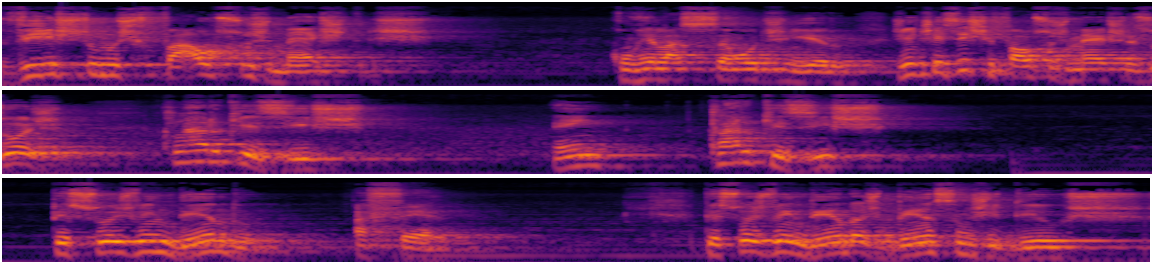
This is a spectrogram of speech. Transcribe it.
visto nos falsos mestres com relação ao dinheiro. Gente, existe falsos mestres hoje? Claro que existe. Hein? Claro que existe. Pessoas vendendo a fé. Pessoas vendendo as bênçãos de Deus.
